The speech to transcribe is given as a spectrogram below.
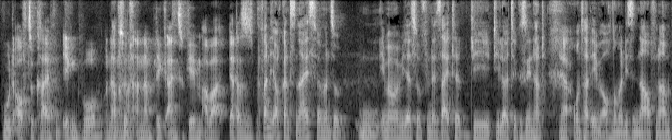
gut aufzugreifen irgendwo und dann nochmal einen anderen Blick einzugeben. Aber ja, das ist Fand ich auch ganz nice, wenn man so immer mal wieder so von der Seite die, die Leute gesehen hat ja. und halt eben auch nochmal diese Nahaufnahmen,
